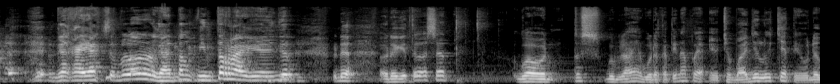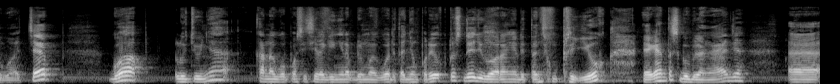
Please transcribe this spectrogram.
Gak kayak sebelum udah ganteng pinter lagi anjir. Udah udah gitu set. Gua terus gue bilang ya gue deketin apa ya? Ya coba aja lu chat. Ya udah gua chat. Gua lucunya karena gue posisi lagi nginep di rumah gue di Tanjung Priuk terus dia juga orangnya di Tanjung Priuk ya kan? Terus gue bilang aja eh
